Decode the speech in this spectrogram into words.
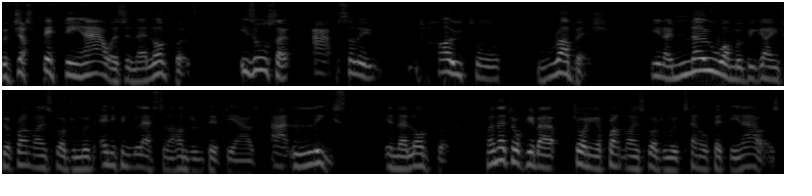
with just 15 hours in their logbooks is also absolute total rubbish. You know, no one would be going to a frontline squadron with anything less than 150 hours at least in their logbook When they're talking about joining a frontline squadron with 10 or 15 hours,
